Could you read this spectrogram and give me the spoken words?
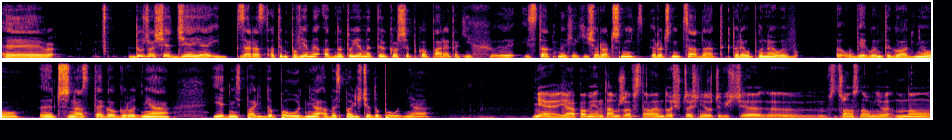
E, dużo się dzieje i zaraz o tym powiemy. Odnotujemy tylko szybko parę takich e, istotnych jakichś rocznic, rocznicodat, które upłynęły w ubiegłym tygodniu. E, 13 grudnia jedni spali do południa, a wy spaliście do południa. Nie, ja pamiętam, że wstałem dość wcześnie. Rzeczywiście e, wstrząsnął mnie, mną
